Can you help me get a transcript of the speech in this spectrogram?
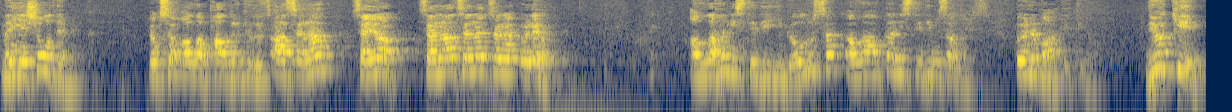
Men yaşa o demek. Yoksa Allah paldır küldür. Al sen al, sen yok. Sen al, sen al, sen al. Öyle yok. Allah'ın istediği gibi olursak Allah'tan istediğimizi alırız. Öyle vaat ediyor. Diyor ki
